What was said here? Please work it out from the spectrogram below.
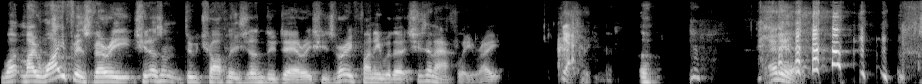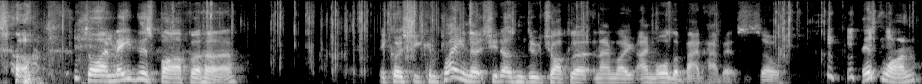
what my wife is very. She doesn't do chocolate. She doesn't do dairy. She's very funny with it. She's an athlete, right? Yeah. Athlete. Anyway, so so I made this bar for her because she complained that she doesn't do chocolate, and I'm like, I'm all the bad habits. So this one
